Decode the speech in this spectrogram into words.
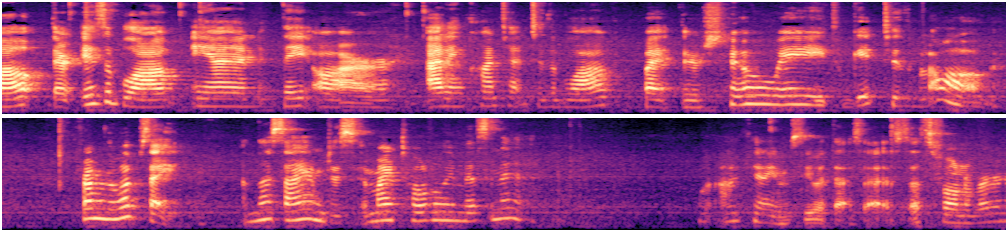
Well, there is a blog and they are adding content to the blog, but there's no way to get to the blog from the website. Unless I am just, am I totally missing it? Well, I can't even see what that says. That's phone number.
